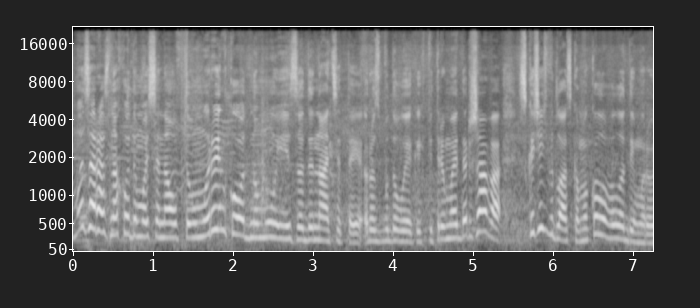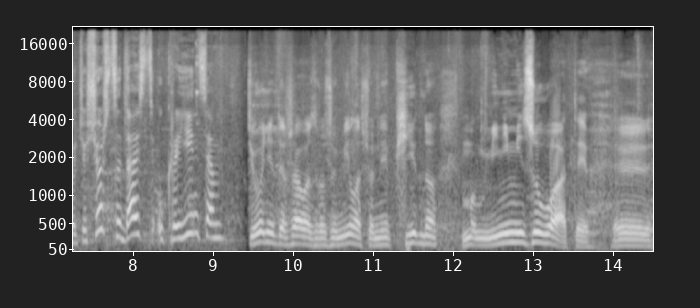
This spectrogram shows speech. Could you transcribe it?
Ми зараз знаходимося на оптовому ринку, одному із 11, розбудову яких підтримує держава. Скажіть, будь ласка, Микола Володимировичу, що ж це дасть українцям? Сьогодні держава зрозуміла, що необхідно мінімізувати, е,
